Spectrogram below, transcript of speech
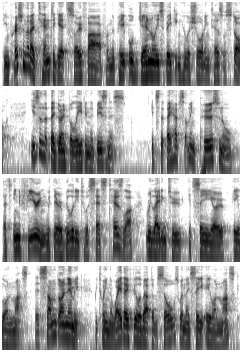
The impression that I tend to get so far from the people generally speaking who are shorting Tesla stock isn't that they don't believe in the business. It's that they have something personal that's interfering with their ability to assess Tesla relating to its CEO, Elon Musk. There's some dynamic between the way they feel about themselves when they see Elon Musk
